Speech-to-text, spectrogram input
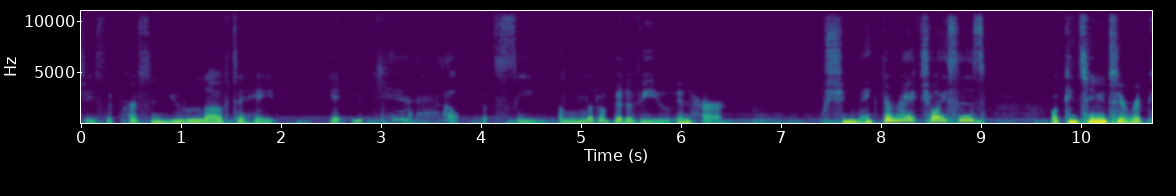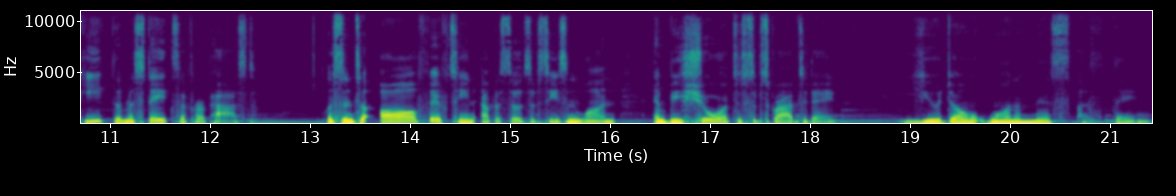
She's the person you love to hate, yet you can't help but see a little bit of you in her. Will she make the right choices or continue to repeat the mistakes of her past? Listen to all 15 episodes of season one and be sure to subscribe today. You don't want to miss a thing.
